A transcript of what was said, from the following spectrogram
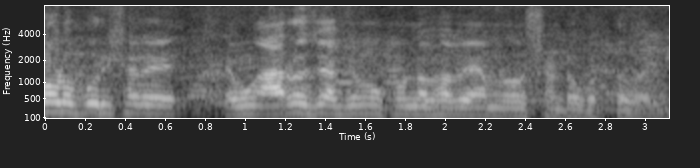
বড় পরিসরে এবং আরও জাঁকজমকপূর্ণভাবে আমরা অনুষ্ঠানটা করতে পারি।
